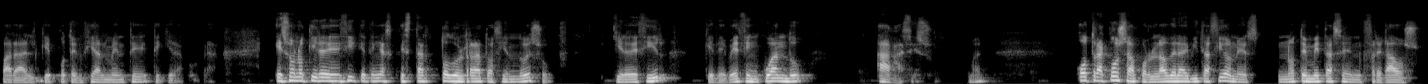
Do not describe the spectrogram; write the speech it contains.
para el que potencialmente te quiera comprar. Eso no quiere decir que tengas que estar todo el rato haciendo eso. Quiere decir que de vez en cuando hagas eso. Otra cosa por el lado de la evitación es no te metas en fregados,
